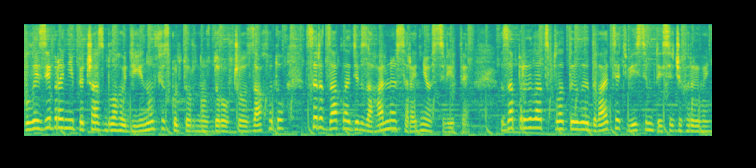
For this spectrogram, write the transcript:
були зібрані під час благодійного фізкультурно-здоровчого заходу серед закладів загальної середньої освіти. За прилад сплатили 28 тисяч гривень,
